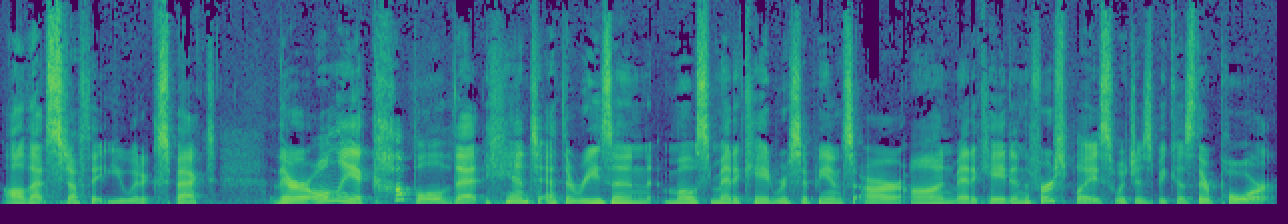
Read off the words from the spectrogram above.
all that stuff that you would expect. There are only a couple that hint at the reason most Medicaid recipients are on Medicaid in the first place, which is because they're poor.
